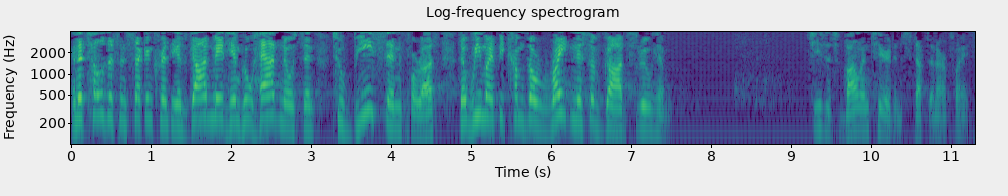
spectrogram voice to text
And it tells us in 2 Corinthians, God made him who had no sin to be sin for us that we might become the rightness of God through him. Jesus volunteered and stepped in our place.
